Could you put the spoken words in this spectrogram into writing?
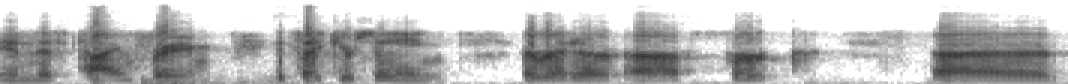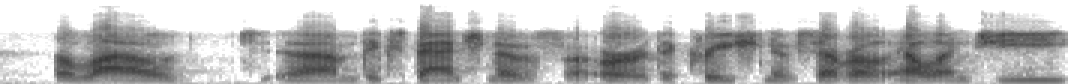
in this time frame. It's like you're saying. I read a uh, FERC uh, allowed um, the expansion of or the creation of several LNG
